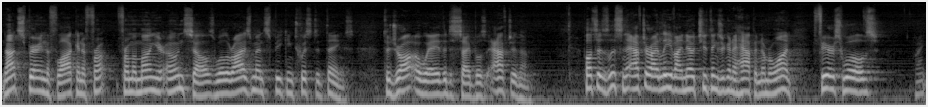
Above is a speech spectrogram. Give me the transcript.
not sparing the flock, and from among your own selves will arise men speaking twisted things to draw away the disciples after them. Paul says, Listen, after I leave, I know two things are going to happen. Number one, fierce wolves right,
